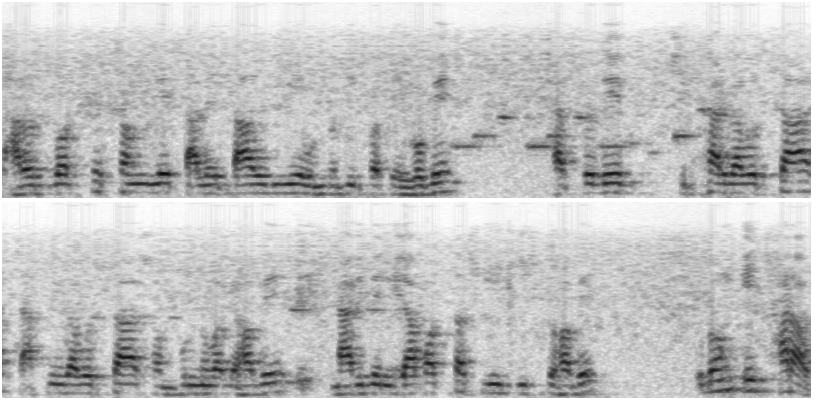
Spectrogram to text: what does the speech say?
ভারতবর্ষের সঙ্গে তালে তাল দিয়ে উন্নতির পথে এগোবে, ছাত্রদের শিক্ষার ব্যবস্থা, চাকরির ব্যবস্থা সম্পূর্ণভাবে হবে, নারীদের নিরাপত্তা সুনির্দিষ্ট হবে এবং এছাড়াও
